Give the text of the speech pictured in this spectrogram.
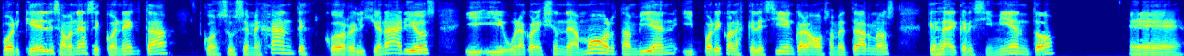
porque él de esa manera se conecta con sus semejantes correligionarios y, una conexión de amor también, y por ahí con las que le siguen, que ahora vamos a meternos, que es la de crecimiento, eh,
